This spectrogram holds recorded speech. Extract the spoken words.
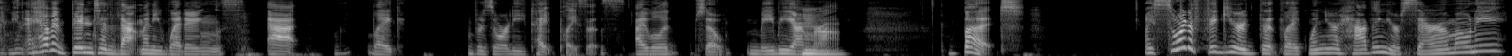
i mean i haven't been to that many weddings at like resorty type places i will ad- so maybe i'm wrong. Mm. But i sort of figured that like when you're having your ceremony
